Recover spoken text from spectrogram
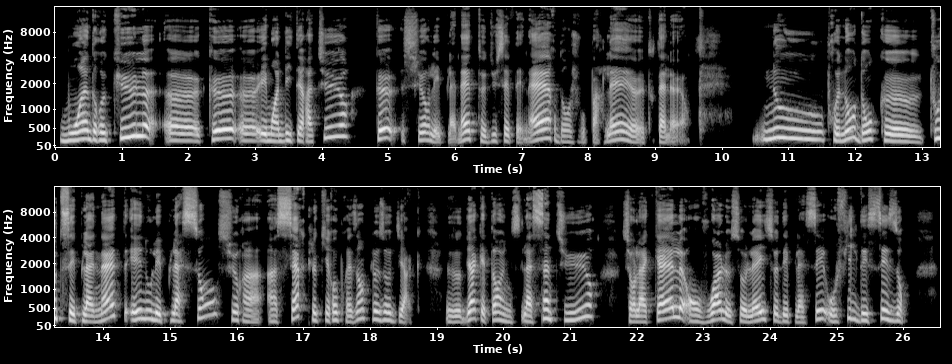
moins de recul que et moins de littérature que sur les planètes du septénaire dont je vous parlais tout à l'heure. Nous prenons donc euh, toutes ces planètes et nous les plaçons sur un, cercle qui représente le zodiaque. Le zodiaque étant la ceinture sur laquelle on voit le soleil se déplacer au fil des saisons.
